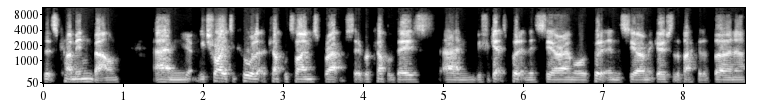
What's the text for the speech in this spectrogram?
that's come inbound, and Yep. we try to call it a couple times, perhaps over a couple of days, and we forget to put it in the CRM or we put it in the CRM, it goes to the back of the burner,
